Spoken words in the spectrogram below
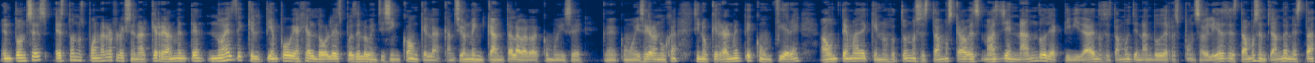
Entonces, esto nos pone a reflexionar que realmente no es de que el tiempo viaje al doble después de los 25, aunque la canción me encanta, la verdad, como dice como dice Granuja, sino que realmente confiere a un tema de que nosotros nos estamos cada vez más llenando de actividades, nos estamos llenando de responsabilidades, estamos entrando en esta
